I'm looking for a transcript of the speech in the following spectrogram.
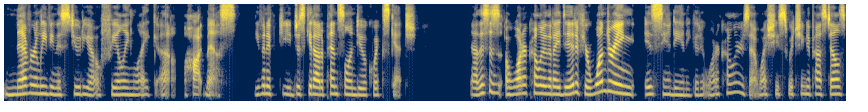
never leaving the studio feeling like a, hot mess, even if you just get out a pencil and do a quick sketch. Now, this is a watercolor that I did. If you're wondering, is Sandy any good at watercolor? Is that why she's switching to pastels?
